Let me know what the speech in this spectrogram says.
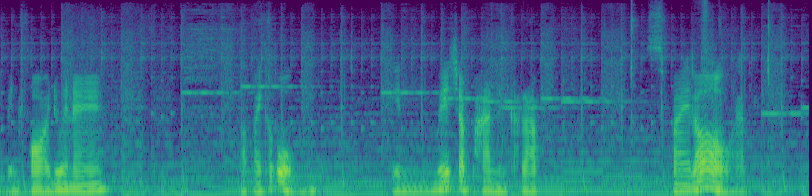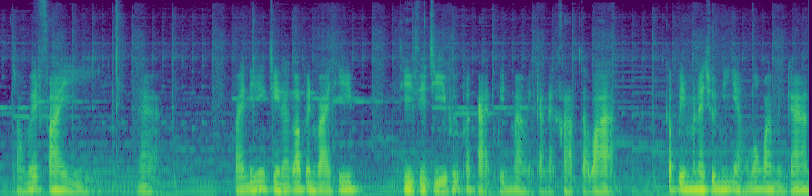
มเป็นฟอยล์ด้วยนะ ต่อไปครับผมเป็นเวชภัณฑ์ครับสไปรัลครับจอมเวทไฟอ่าใบนี้จริงๆแล้วก็เป็นใบที่ TCG เพิ่งประกาศปิ้นมาเหมือนกันนะครับ แต่ว่าก็ปิ้นมาในชุดนี้อย่างว่องไวเหมือนกัน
